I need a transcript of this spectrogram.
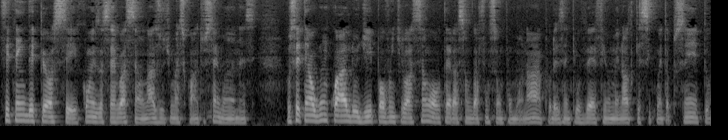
se tem DPOC com exacerbação nas últimas quatro semanas, você tem algum quadro de hipoventilação ou alteração da função pulmonar, por exemplo, VF1 menor do que 50%,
